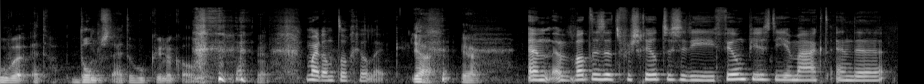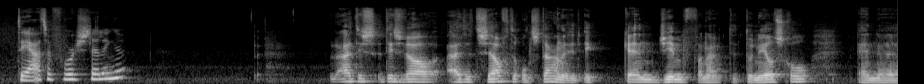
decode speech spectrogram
hoe we het domst uit de hoek kunnen komen. ja. Maar dan toch heel leuk. Ja, ja. En eh, wat is het verschil tussen die filmpjes die je maakt en de theatervoorstellingen? Nou, het, is, het is wel uit hetzelfde ontstaan. Ik ken Jim vanuit de toneelschool. En uh,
